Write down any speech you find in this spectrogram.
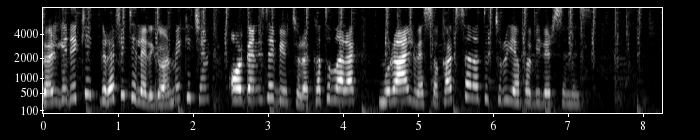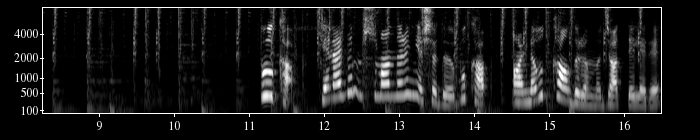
Bölgedeki grafitileri görmek için organize bir tura katılarak mural ve sokak sanatı turu yapabilirsiniz. Bu kap Genelde Müslümanların yaşadığı bu kap, Arnavut kaldırımlı caddeleri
